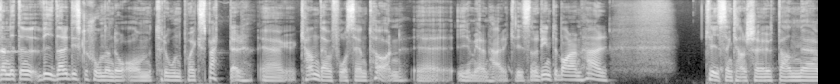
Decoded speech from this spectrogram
Den lite vidare diskussionen då om tron på experter, eh, kan den få sig en törn eh, i och med den här krisen? Och det är inte bara den här krisen kanske, utan eh,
